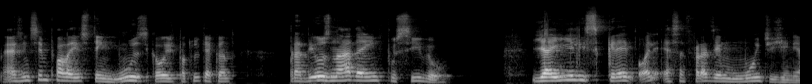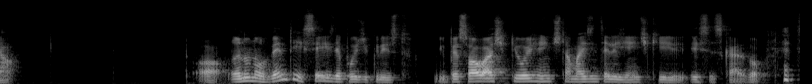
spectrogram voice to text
Né? A gente sempre fala isso, tem música hoje para tudo que é canto. Para Deus nada é impossível. E aí ele escreve, olha, essa frase é muito genial ó, ano 96 depois de Cristo. E o pessoal acha que hoje a gente está mais inteligente que esses caras.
